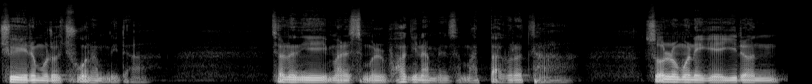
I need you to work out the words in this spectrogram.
주의 이름으로 축원합니다. 저는 이 말씀을 확인하면서 맞다 그렇다. 솔로몬에게 이런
